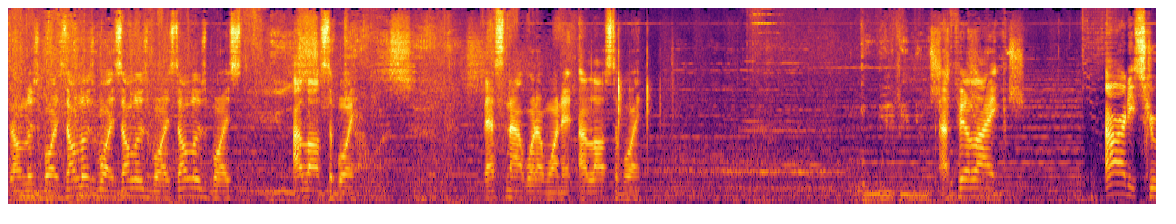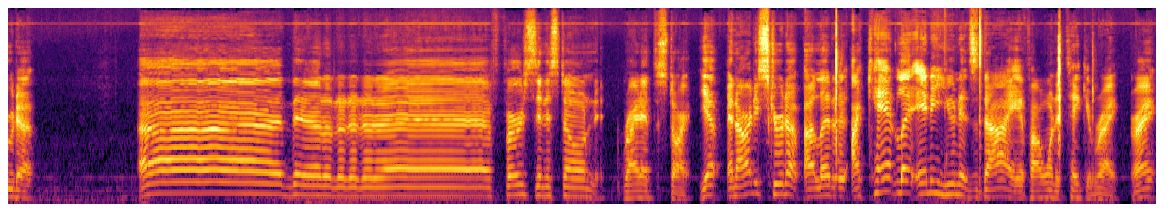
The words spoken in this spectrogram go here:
Don't lose boys, don't lose boys, don't lose boys, don't lose boys. I lost a boy. That's not what I wanted. I lost a boy. I feel like. I already screwed up. Uh, da, da, da, first in a stone right at the start. Yep, and I already screwed up. I let it. I can't let any units die if I want to take it right. Right?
